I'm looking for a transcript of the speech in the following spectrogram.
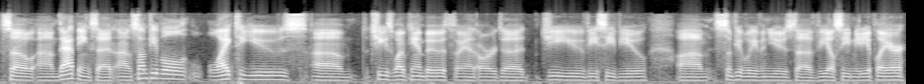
So um, that being said, uh, some people like to use um, the Cheese webcam booth and, or the guvcview. Um, some people even use the VLC Media Player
